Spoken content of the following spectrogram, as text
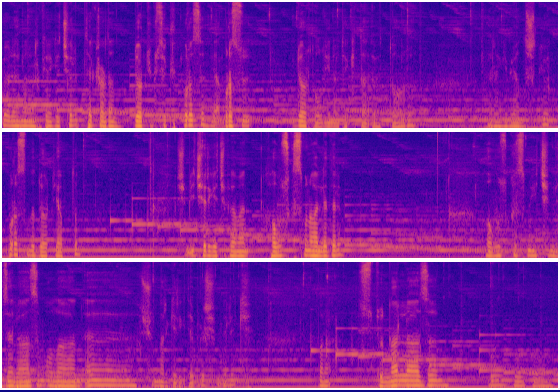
Şöyle hemen arkaya geçelim. Tekrardan 4 yükseklik burası. Ya burası 4 oldu yine öteki de evet doğru. Herhangi bir yanlışlık yok. Burasını da 4 yaptım. Şimdi içeri geçip hemen havuz kısmını halledelim. Havuz kısmı için bize lazım olan eee, şunlar geri gidebilir şimdilik. Bana sütunlar lazım. Bu, bu, bu.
